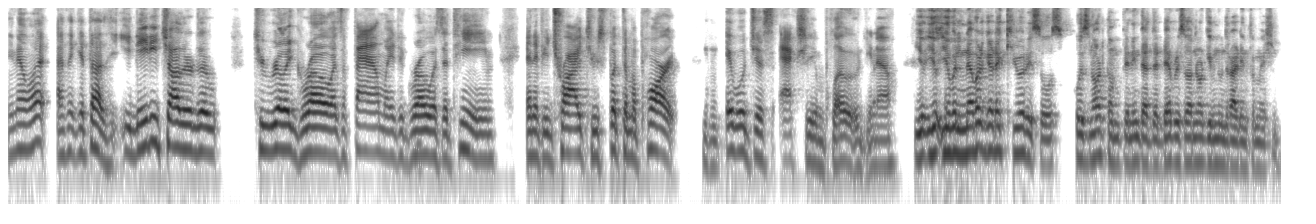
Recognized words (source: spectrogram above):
you know what? I think it does. You need each other to to really grow as a family, to grow as a team. And if you try to split them apart, mm-hmm. it will just actually implode, you know. You, you you will never get a QA resource who is not complaining that the dev resource are not giving them the right information.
